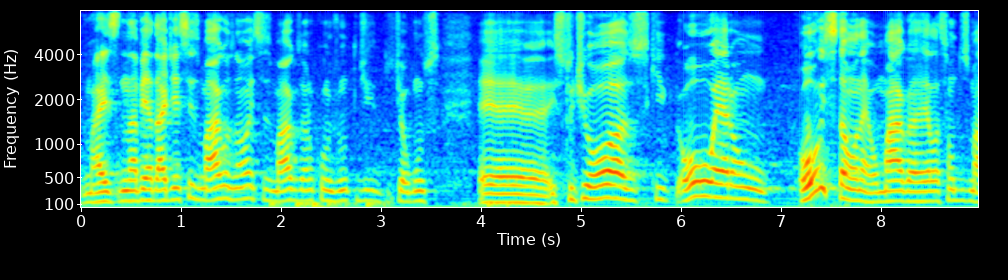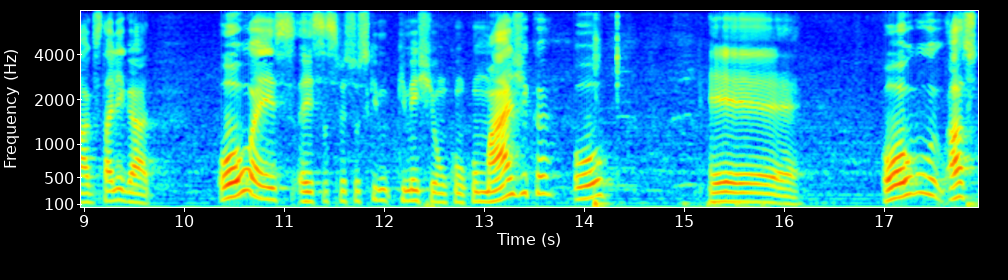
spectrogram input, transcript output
Mas, na verdade, esses magos não, esses magos eram um conjunto de, de alguns é, estudiosos que ou eram, ou estão, né, o mago, a relação dos magos está ligado, ou é esse, essas pessoas que, que mexiam com, com mágica, ou é, ou as,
